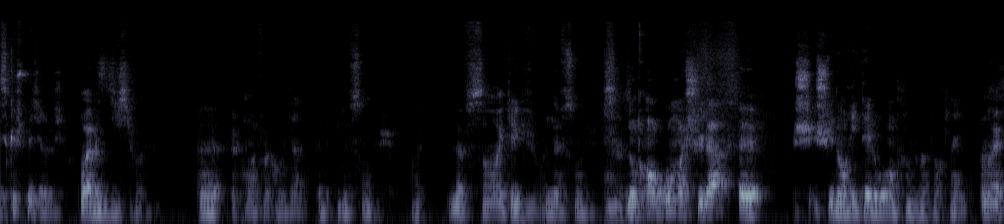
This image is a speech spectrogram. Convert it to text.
Euh, Est-ce que je peux dire le chiffre? Ouais vas-y dis le chiffre. ouais. euh, La première fois qu'on regarde, euh, 900 vues. 900 et quelques vues. ouais. 900 vues. 900. Donc en gros, moi je suis là, euh, je je suis dans Retail Row en train de jouer à Fortnite. ouais.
